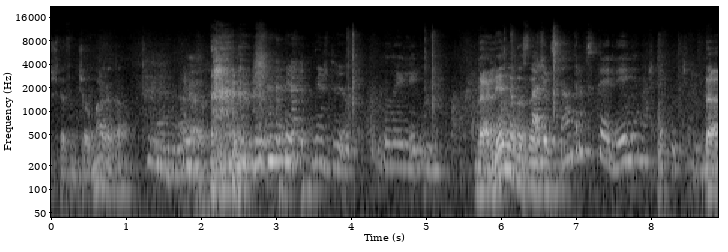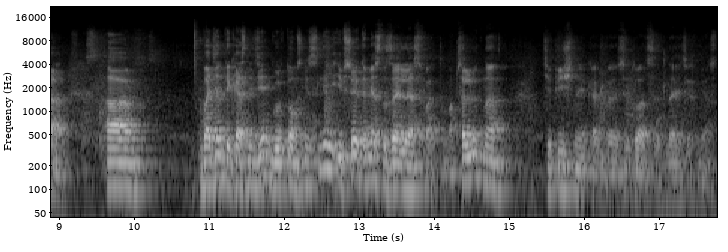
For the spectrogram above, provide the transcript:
Штефан Челмара, да? Между было и Ленина. Да, Ленина, значит. Александровская, Ленина, Штефан Челмара. Да. А, в один прекрасный день гуртом снесли, и все это место залили асфальтом. Абсолютно типичная как бы, ситуация для этих мест.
